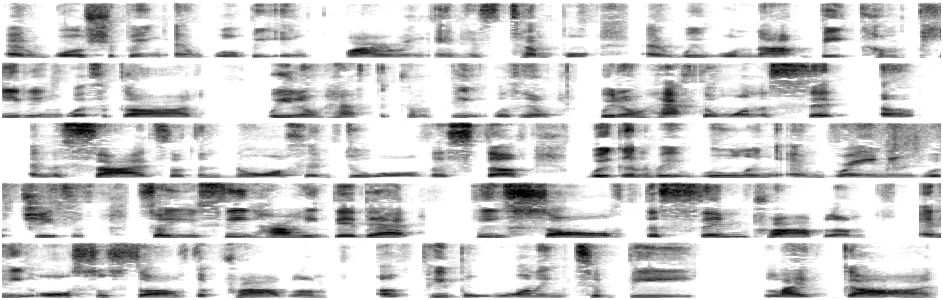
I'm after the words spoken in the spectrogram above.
and worshiping, and we'll be inquiring in his temple, and we will not be competing with God. We don't have to compete with him. We don't have to want to sit uh, in the sides of the north and do all this stuff. We're going to be ruling and reigning with Jesus. So you see how he did that? He solved the sin problem and he also solved the problem of people wanting to be like God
